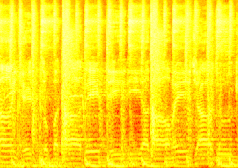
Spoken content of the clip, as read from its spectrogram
ये तो बता दे तेरी अदा में जादू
